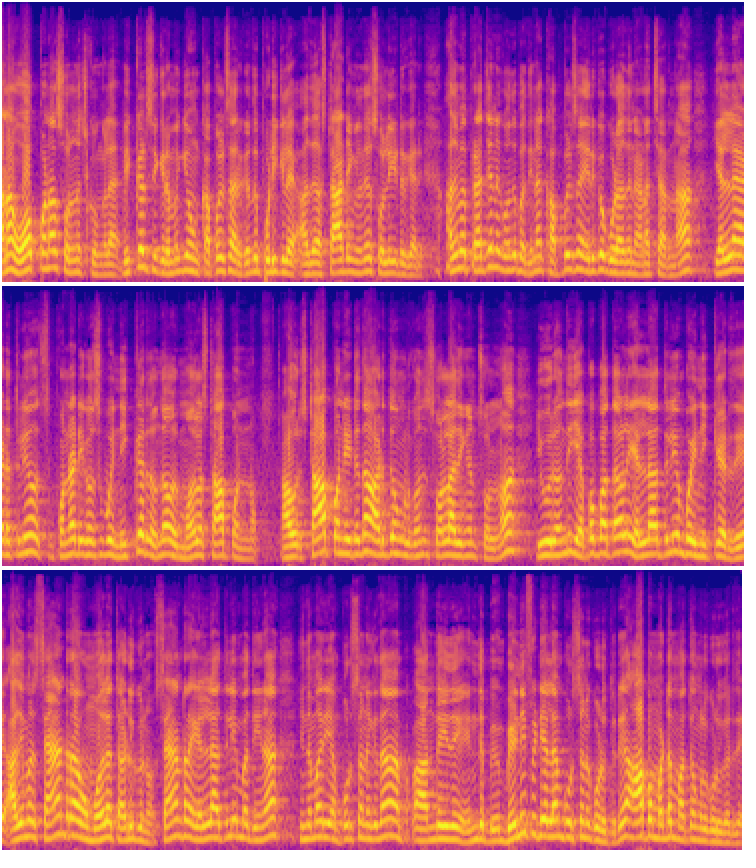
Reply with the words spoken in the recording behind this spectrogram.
ஆனால் ஓப்பனாக சொல்லணும் வச்சுக்கோங்களேன். விக்கல் சீக்கிரமைக்கு இவங்க கப்பல்ஸாக இருக்கிறது பிடிக்கல. அது ஸ்டார்டிங்லேருந்து சொல்லிட்டு இருக்காரு. அது மாதிரி பிரச்சனைக்கு வந்து பார்த்தீங்கன்னா கப்பல்ஸாக இருக்கக்கூடாதுன்னு நினச்சாருன்னா எல்லா இடத்துலையும் பொண்டாட்டி கோசம் போய் நிற்கிறது வந்து அவர் முதல்ல ஸ்டாப் பண்ணணும். அவர் ஸ்டாப் பண்ணிட்டு தான் அடுத்தவங்களுக்கு வந்து சொல்லாதீங்கன்னு சொல்லணும். இவர் வந்து எப்போ பார்த்தாலும் எல்லாத்துலேயும் போய் நிற்கிறது அதே மாதிரி சாண்ட்ராவை முதல்ல தடுக்கணும். சாண்ட்ரா எல்லாத்துலேயும் பார்த்தீங்கன்னா இந்த மாதிரி என் புருஷனுக்கு தான் அந்த இது இந்த பெனிஃபிட் எல்லாம் புருஷனுக்கு கொடுத்துட்டு ஆப்ப மட்டும் மற்றவங்க மற்றவங்களுக்கு கொடுக்குறது.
